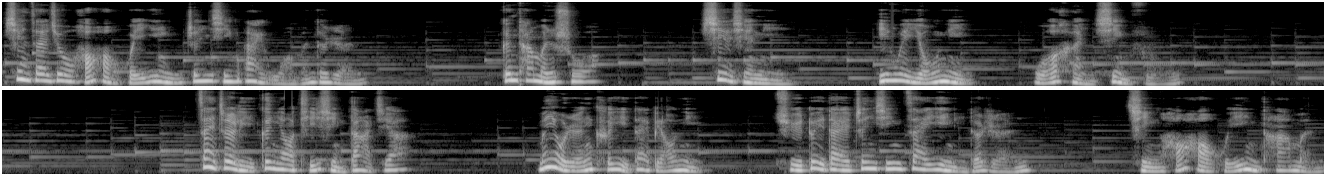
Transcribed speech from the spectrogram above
现在就好好回应真心爱我们的人，跟他们说：“谢谢你，因为有你，我很幸福。”在这里更要提醒大家。没有人可以代表你去对待真心在意你的人，请好好回应他们，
